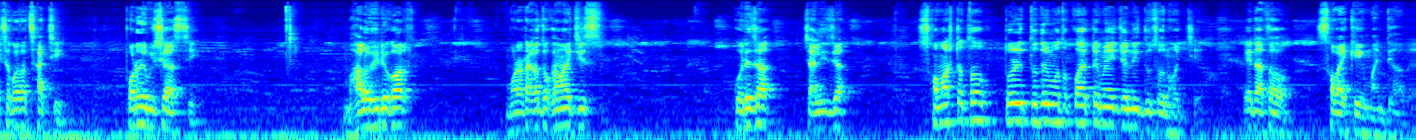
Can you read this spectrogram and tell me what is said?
এসে কথা ছাড়ছি। পরের বিষয়ে আসছি। ভালো ভিডিও কর, মোটা টাকা তো কামাইছিস। করে যা, চালিয়ে যা। সমাজটা তো তোর তোদের মতো কয়েকটা মেয়ের জন্যই দূষণ হচ্ছে। এটা তো সবাইকেই মানতে হবে।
